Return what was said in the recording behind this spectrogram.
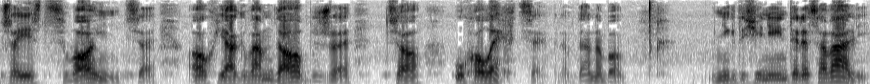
że jest słońce, och, jak wam dobrze, co ucho prawda? No bo nigdy się nie interesowali,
